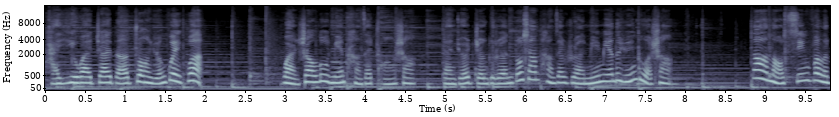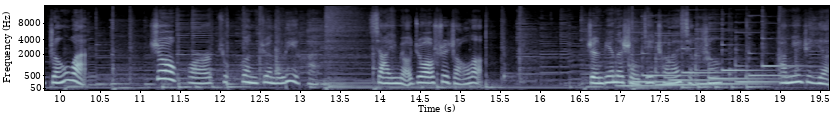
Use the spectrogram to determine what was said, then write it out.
还意外摘得状元桂冠。晚上，陆眠躺在床上，感觉整个人都像躺在软绵绵的云朵上，大脑兴奋了整晚，这会儿却困倦的厉害，下一秒就要睡着了。枕边的手机传来响声，他眯着眼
